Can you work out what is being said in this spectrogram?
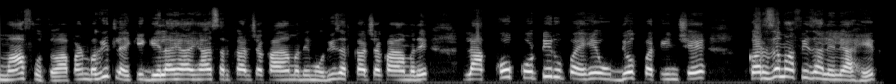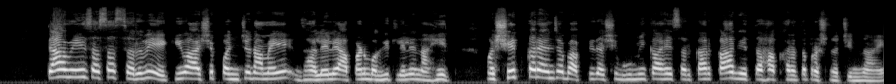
माफ होतं आपण बघितलंय की गेल्या ह्या ह्या सरकारच्या काळामध्ये मोदी सरकारच्या काळामध्ये लाखो कोटी रुपये हे उद्योगपतींचे कर्जमाफी झालेले आहेत. त्यावेळेस असा सर्वे किंवा असे पंचनामे झालेले आपण बघितलेले नाहीत. मग शेतकऱ्यांच्या बाबतीत अशी भूमिका हे सरकार का घेतं? हा खरं तर प्रश्नचिन्ह आहे.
